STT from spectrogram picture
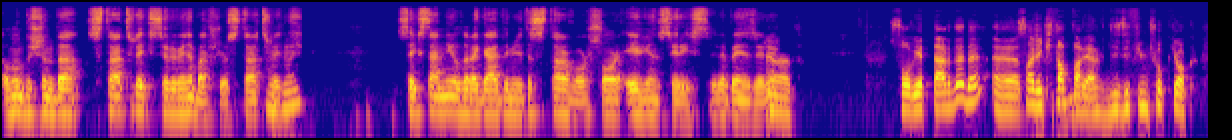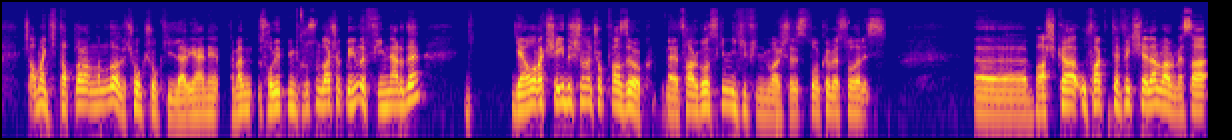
Onun dışında Star Trek serüveni başlıyor. Star Trek. Hı hı. 80'li yıllara geldiğimizde de Star Wars, sonra Alien serisi ve benzeri. Evet. Sovyetlerde de e, sadece kitap var yani dizi film çok yok. İşte ama kitaplar anlamında da çok çok iyiler. Yani ben Sovyet bilim kurgusunu daha çok beğeniyorum da filmlerde genel olarak şey dışında çok fazla yok. E, Tarkovski'nin iki filmi var işte Stalker ve Solaris. E, başka ufak tefek şeyler var. Mesela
